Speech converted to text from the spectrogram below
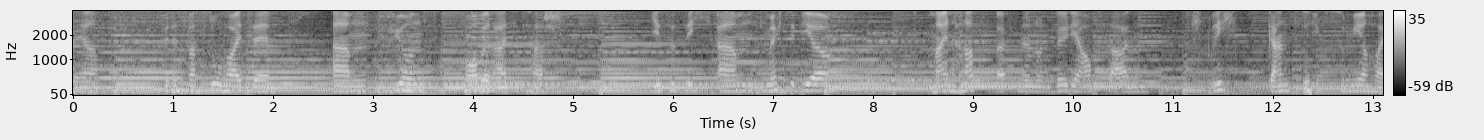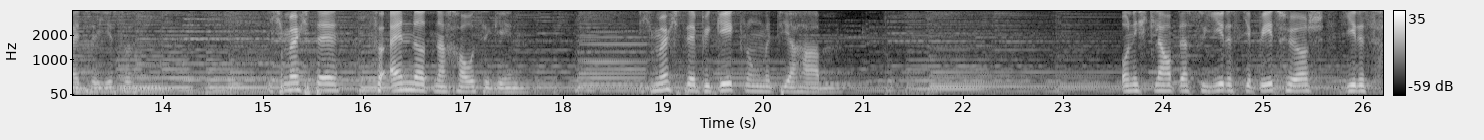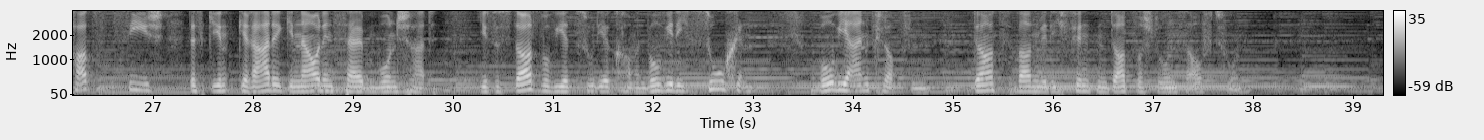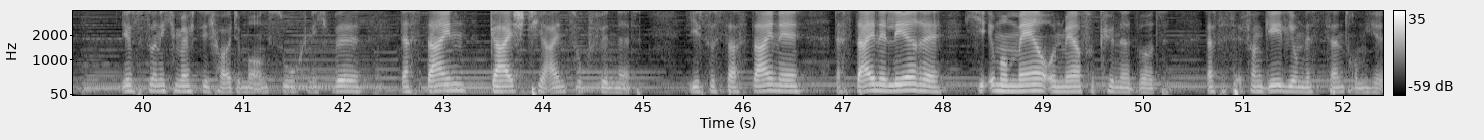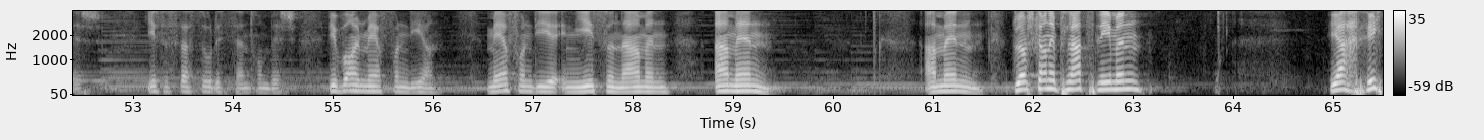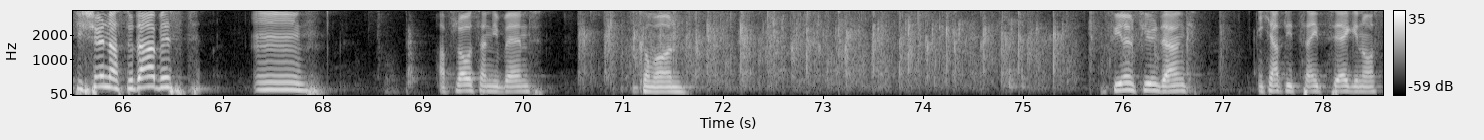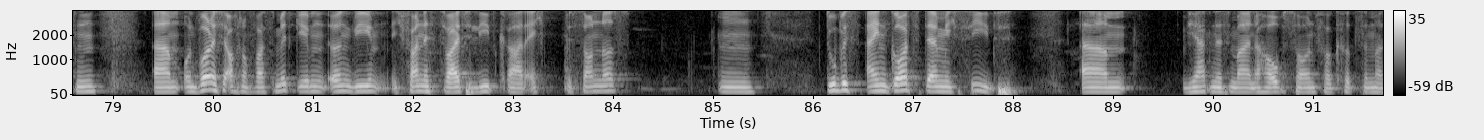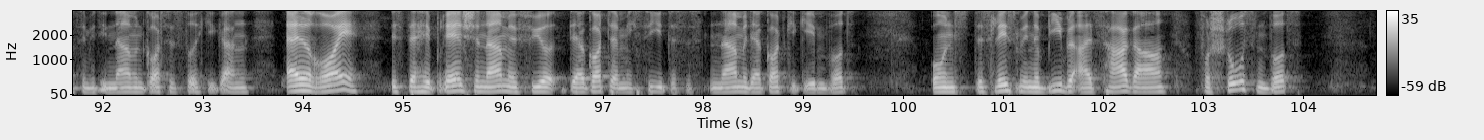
sehr für das, was du heute ähm, für uns vorbereitet hast. Jesus, ich ähm, möchte dir mein Herz öffnen und will dir auch sagen, sprich ganz tief zu mir heute, Jesus. Ich möchte verändert nach Hause gehen. Ich möchte Begegnung mit dir haben. Und ich glaube, dass du jedes Gebet hörst, jedes Herz siehst, das ge gerade genau denselben Wunsch hat. Jesus, dort, wo wir zu dir kommen, wo wir dich suchen, wo wir anklopfen, dort werden wir dich finden, dort wirst du uns auftun. Jesus, und ich möchte dich heute Morgen suchen. Ich will, dass dein Geist hier Einzug findet. Jesus, dass deine, dass deine Lehre hier immer mehr und mehr verkündet wird. Dass das Evangelium das Zentrum hier ist. Jesus, dass du das Zentrum bist. Wir wollen mehr von dir. Mehr von dir in Jesu Namen. Amen. Amen. Du darfst gerne Platz nehmen. Ja, richtig schön, dass du da bist. Mm. Applaus an die Band. Come on. Vielen, vielen Dank. Ich habe die Zeit sehr genossen. Ähm, und wollte euch auch noch was mitgeben. Irgendwie, ich fand das zweite Lied gerade echt besonders. Mm, du bist ein Gott, der mich sieht. Ähm, wir hatten es mal in der Hauptzone vor kurzem, sind wir die Namen Gottes durchgegangen. El Roy ist der hebräische Name für der Gott, der mich sieht. Das ist ein Name, der Gott gegeben wird. Und das lesen wir in der Bibel, als Hagar verstoßen wird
